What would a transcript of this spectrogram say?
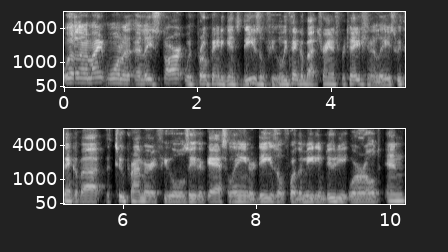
Well, I might want to at least start with propane against diesel fuel. We think about transportation, at least. We think about the two primary fuels, either gasoline or diesel for the medium duty world. And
